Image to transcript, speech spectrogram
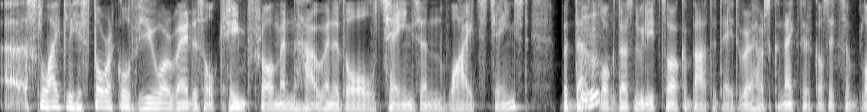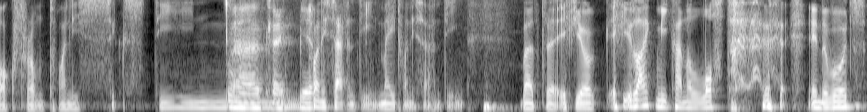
uh, slightly historical view of where this all came from and how when it all changed and why it's changed. But that mm-hmm. blog doesn't really talk about the data warehouse connector because it's a blog from 2016. Uh, okay. Yep. 2017, May 2017. But uh, if you're if you like me, kind of lost in the woods,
